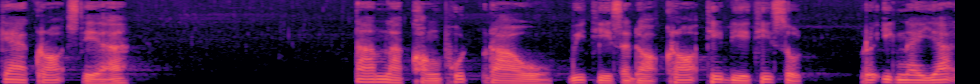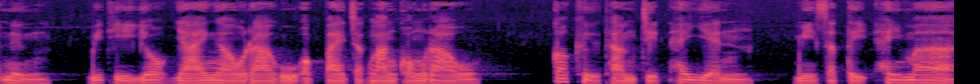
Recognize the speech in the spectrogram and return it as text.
แก้เคราะห์เสีย ตามหลักของพุทธเราวิธีสะเดาะเคราะห์ที่ดีที่สุด หรืออีกในยะหนึ่ง วิธีโยกย้ายเงาราหูออกไปจากหลังของเรา ก็คือทำจิตให้เย็น มีสติให้มาก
